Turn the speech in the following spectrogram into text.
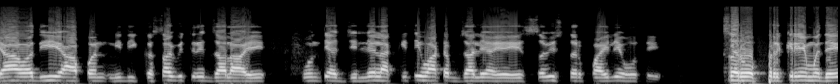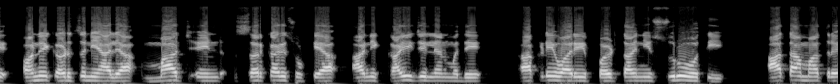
याआधीही आपण निधी कसा वितरित झाला आहे? कोणत्या जिल्ह्याला किती वाटप झाले आहे? हे सविस्तर पाहिले होते. सर्व प्रक्रियेमध्ये अनेक अडचणी आल्या. मार्च एंड सरकारी सुट्ट्या आणि काही जिल्ह्यांमध्ये आकडेवारी पडताळणी सुरू होती. आता मात्र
